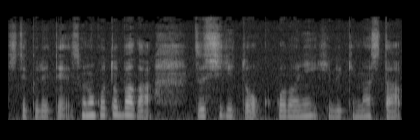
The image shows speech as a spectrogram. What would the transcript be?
してくれてその言葉がずっしりと心に響きました。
